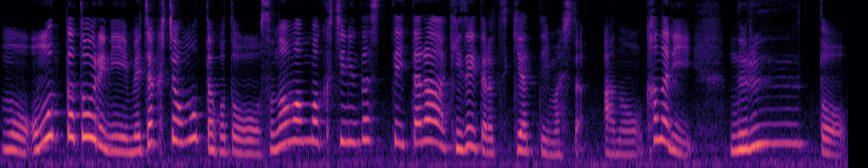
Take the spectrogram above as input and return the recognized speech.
もう思った通りにめちゃくちゃ思ったことをそのまんま口に出していたら気づいたら付き合っていました。あの、かなりぬるーっと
